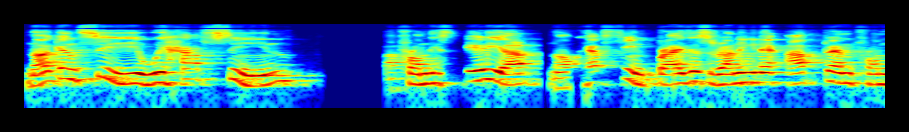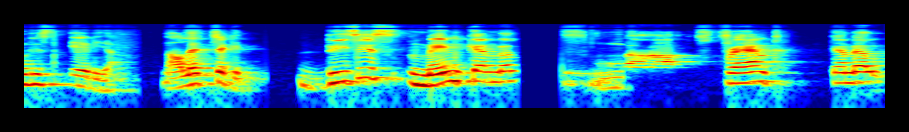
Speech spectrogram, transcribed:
now you can see we have seen from this area now we have seen prices running in an uptrend from this area. Now let's check it. This is main candle uh, strength candle.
